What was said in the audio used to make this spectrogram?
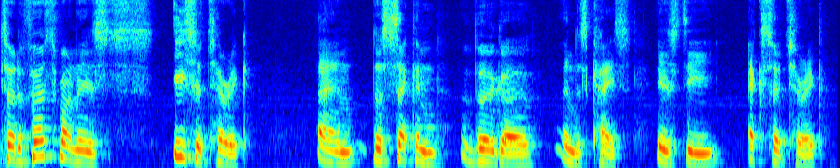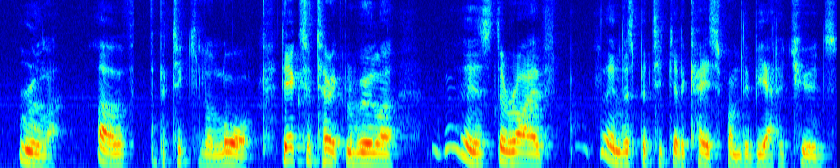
so the first one is esoteric, and the second Virgo in this case is the exoteric ruler of the particular law. The exoteric ruler is derived in this particular case from the Beatitudes,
